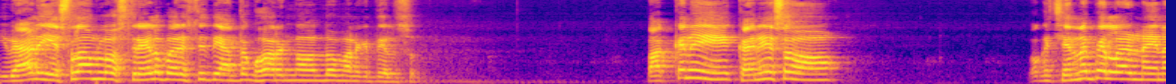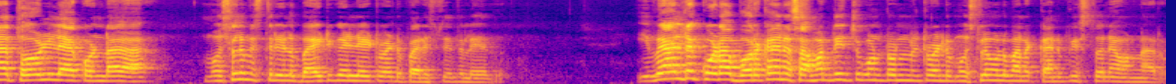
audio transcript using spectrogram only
ఈవేళ ఇస్లాంలో స్త్రీల పరిస్థితి ఎంత ఘోరంగా ఉందో మనకు తెలుసు. పక్కనే కనీసం ఒక చిన్నపిల్లాడినైనా తోడు లేకుండా ముస్లిం స్త్రీలు బయటకు వెళ్ళేటువంటి పరిస్థితి లేదు. ఇవాళ కూడా బురకాయని సమర్థించుకుంటున్నటువంటి ముస్లింలు మనకు కనిపిస్తూనే ఉన్నారు.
